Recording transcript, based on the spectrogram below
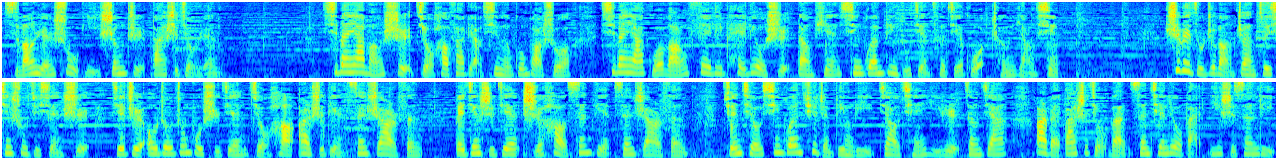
死亡人数已升至八十九人。西班牙王室九号发表新闻公报说，西班牙国王费利佩六世当天新冠病毒检测结果呈阳性。世卫组织网站最新数据显示，截至欧洲中部时间九号二十点三十二分。北京时间十号三点三十二分，全球新冠确诊病例较前一日增加二百八十九万三千六百一十三例，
